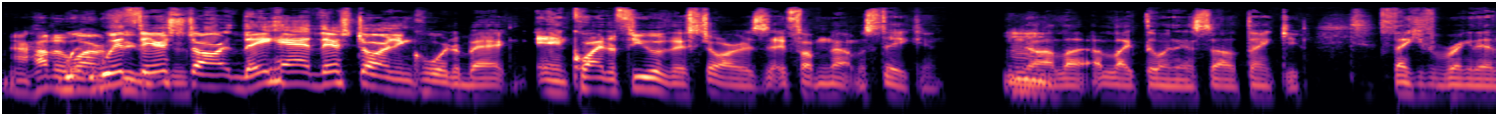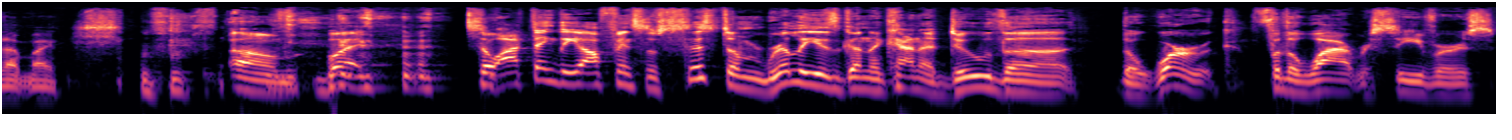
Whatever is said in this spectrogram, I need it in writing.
Now, how do with, with their start? They had their starting quarterback and quite a few of their stars, if I'm not mistaken. You mm. know, I, li- I like doing that So Thank you, thank you for bringing that up, Mike. um, but so I think the offensive system really is going to kind of do the the work for the wide receivers.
